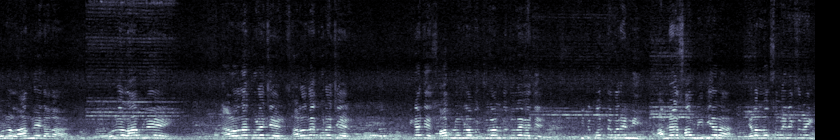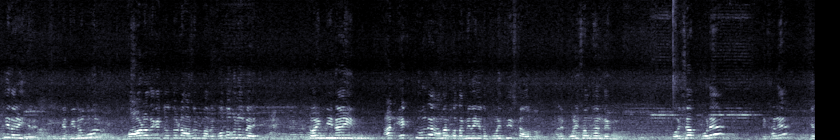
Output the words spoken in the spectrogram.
কোনো লাভ নেই দাদা। কোনো লাভ নেই। নারদা করেছেন, সারদা করেছেন। ঠিক আছে, সব নোংরামো চূড়ান্ত চলে গেছে। কিছু করতে পারেননি। আপনারা সব মিডিয়ারা এবার লোকসভা ইলেকশনে কি দাঁড়িয়েছিলেন যে তৃণমূল বারোটা থেকে চোদ্দোটা আসন পাবে। কতগুলো পেয়েছে? টোয়েন্টি নাইন। আর একটু হলে আমার কথা মিলে যেত, পঁয়ত্রিশটা হতো। মানে পরিসংখ্যান দেখুন। ওইসব করে এখানে যে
